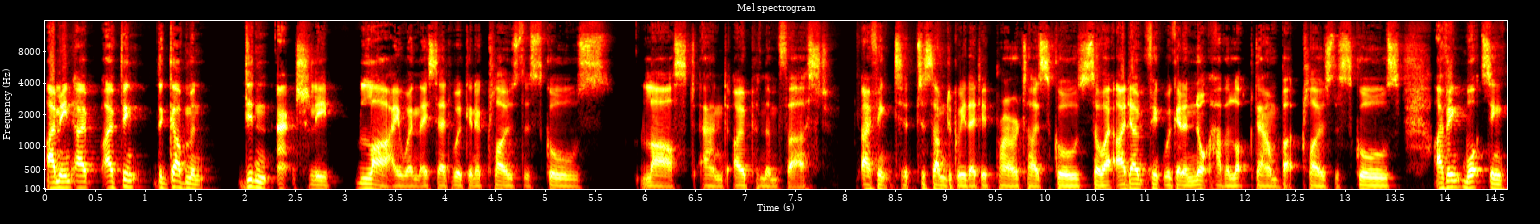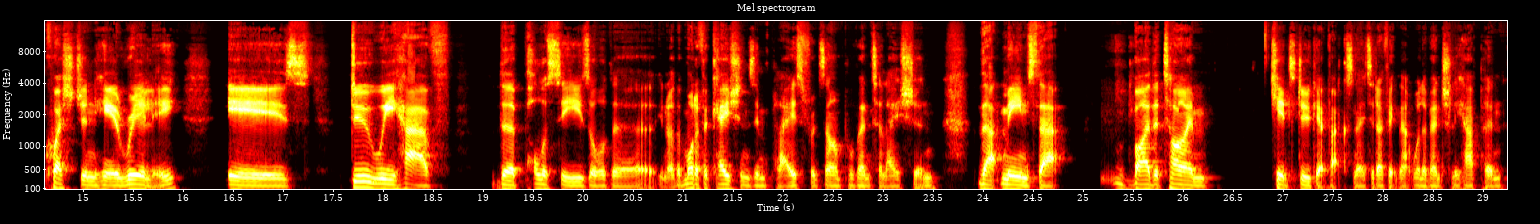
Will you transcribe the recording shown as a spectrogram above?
I mean, I, I think the government didn't actually lie when they said we're going to close the schools last and open them first. I think to, to some degree they did prioritize schools. So I, I don't think we're going to not have a lockdown but close the schools. I think what's in question here really is do we have the policies or the you know the modifications in place, for example, ventilation, that means that by the time kids do get vaccinated, I think that will eventually happen.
